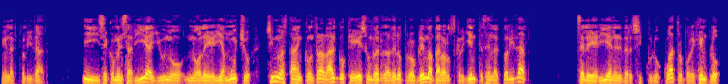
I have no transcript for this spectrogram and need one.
en la actualidad. Y se comenzaría y uno no leería mucho, sino hasta encontrar algo que es un verdadero problema para los creyentes en la actualidad. Se leería en el versículo cuatro, por ejemplo,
